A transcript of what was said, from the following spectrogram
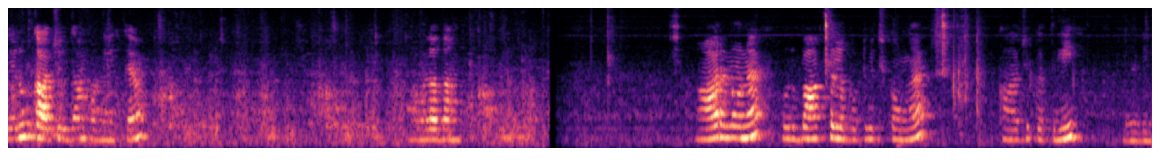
வெறும் காய்ச்சல் தான் பண்ணியிருக்கேன். அவ்வளோதான் ஆறணுன்னு ஒரு பாக்ஸில் போட்டு வச்சுக்கோங்க. காஜு கத்திலி ரெடி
